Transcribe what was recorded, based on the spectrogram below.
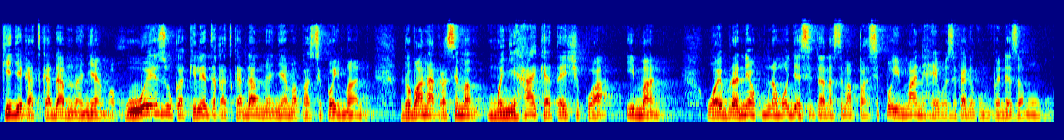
kije katika damu na nyama. Huwezi ukakileta katika damu na nyama pasipo imani. Ndio maana akasema mwenye haki ataishi kwa imani. Waibrania 116 anasema pasipo imani haiwezekani kumpendeza mungu.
